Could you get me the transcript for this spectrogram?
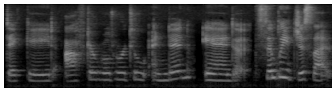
decade after World War II ended and simply just that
